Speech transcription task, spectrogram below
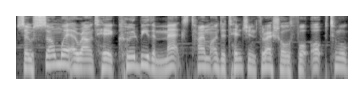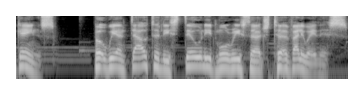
so somewhere around here could be the max time under tension threshold for optimal gains, but we undoubtedly still need more research to evaluate this.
